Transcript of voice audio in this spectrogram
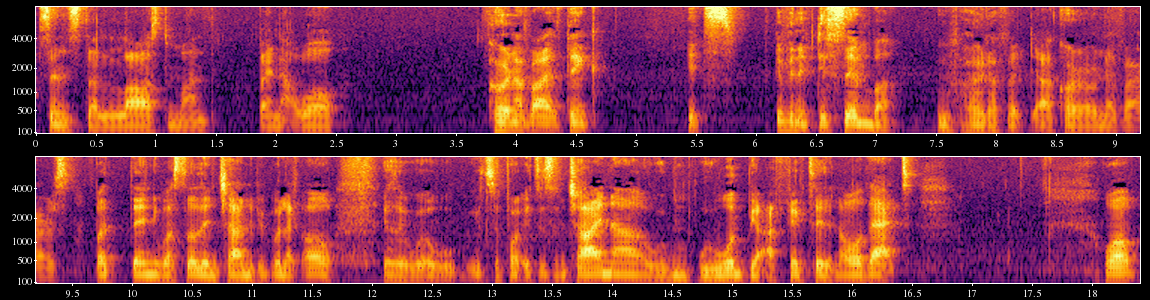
since the last month by now. Well, coronavirus, I think it's even in December we've heard of it, uh, coronavirus. But then it was still in China. People were like, oh, it's a, it's, it's in China. We, we won't be affected and all that. Well,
